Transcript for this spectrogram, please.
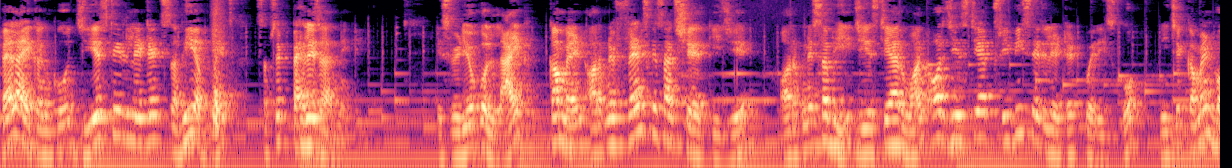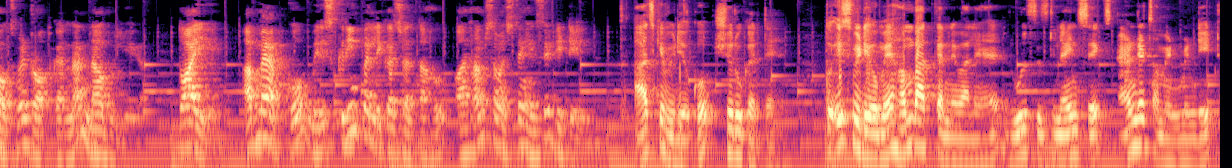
बेल आइकन को जीएसटी रिलेटेड सभी अपडेट्स सबसे पहले जानने के लिए। इस वीडियो को लाइक कमेंट और अपने फ्रेंड्स के साथ शेयर कीजिए और अपने सभी जीएसटी आर वन और जीएसटीआर थ्री बी से रिलेटेड क्वेरीज को नीचे कमेंट बॉक्स में ड्रॉप करना ना भूलिएगा। तो आइए, अब मैं आपको मेरी स्क्रीन पर लेकर चलता हूँ और हम समझते हैं इसे डिटेल आज के वीडियो को शुरू करते हैं। तो इस वीडियो में हम बात करने वाले हैं rule 59.6 and its amendment date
